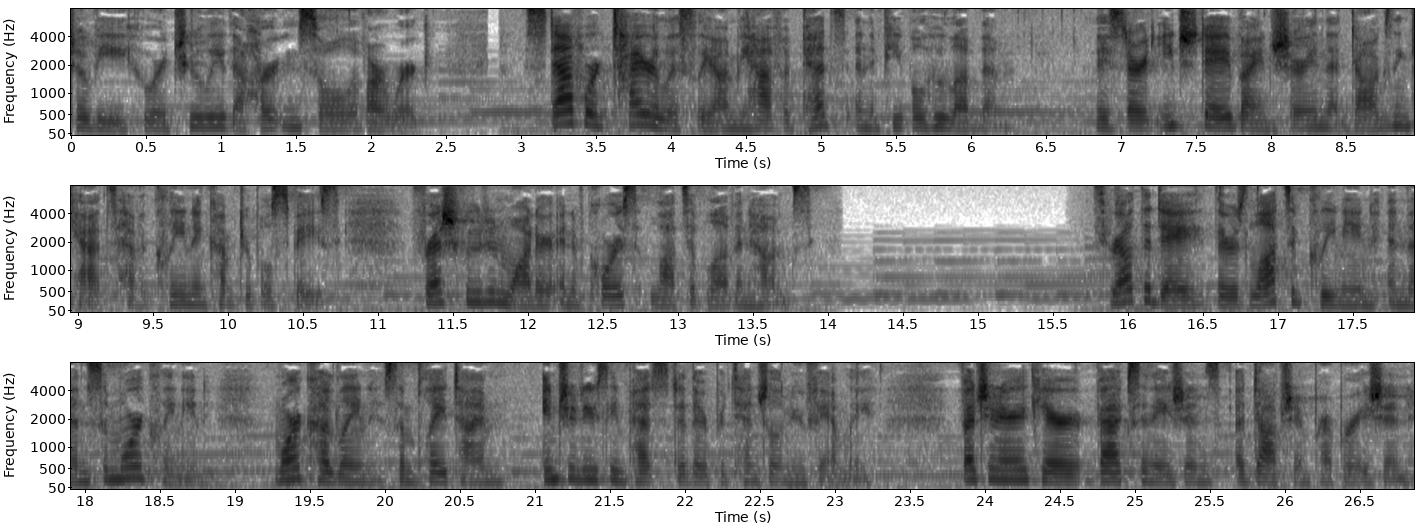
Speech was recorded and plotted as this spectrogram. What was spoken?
HOV who are truly the heart and soul of our work. Staff work tirelessly on behalf of pets and the people who love them. They start each day by ensuring that dogs and cats have a clean and comfortable space, fresh food and water, and of course, lots of love and hugs. Throughout the day, there's lots of cleaning and then some more cleaning, more cuddling, some playtime, introducing pets to their potential new family, veterinary care, vaccinations, adoption preparation.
